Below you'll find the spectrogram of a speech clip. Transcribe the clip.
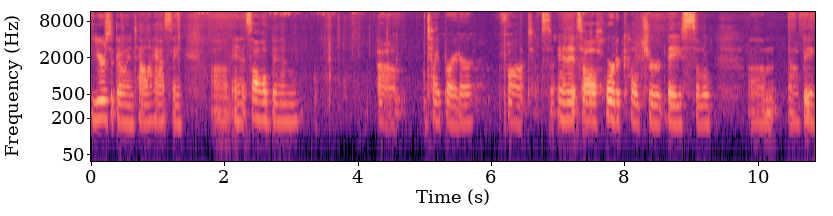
years ago in Tallahassee, um, and it's all been um, typewriter font, so, and it's all horticulture based, so um, I'll be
